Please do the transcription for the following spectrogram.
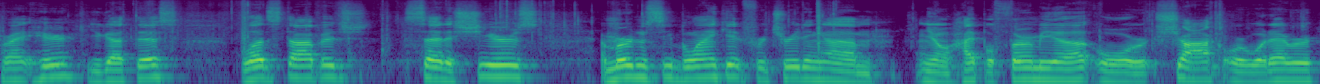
right here. You got this blood stoppage, set of shears, emergency blanket for treating um, you know, hypothermia or shock or whatever.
